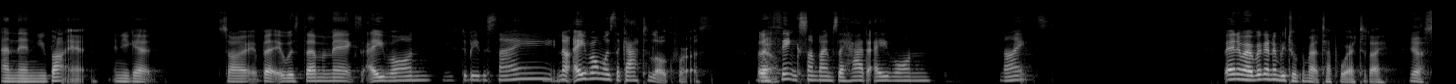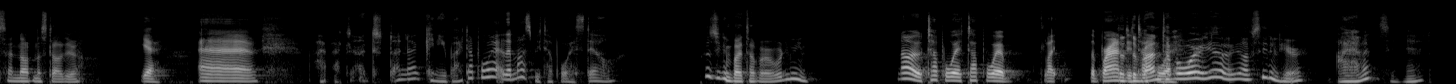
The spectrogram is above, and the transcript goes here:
and then you buy it and you get. So, but it was Thermomix. Avon used to be the same. Mm-hmm. No, Avon was the catalog for us, but I think sometimes they had Avon nights. But anyway, we're going to be talking about Tupperware today. yes, and not nostalgia. Yeah. Um, I, I, I don't know. Can you buy Tupperware? There must be Tupperware still. Because you can buy Tupperware. What do you mean? No, Tupperware, Tupperware, like the The, the brand Tupperware. Yeah, yeah, I've seen it here. I haven't seen it.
